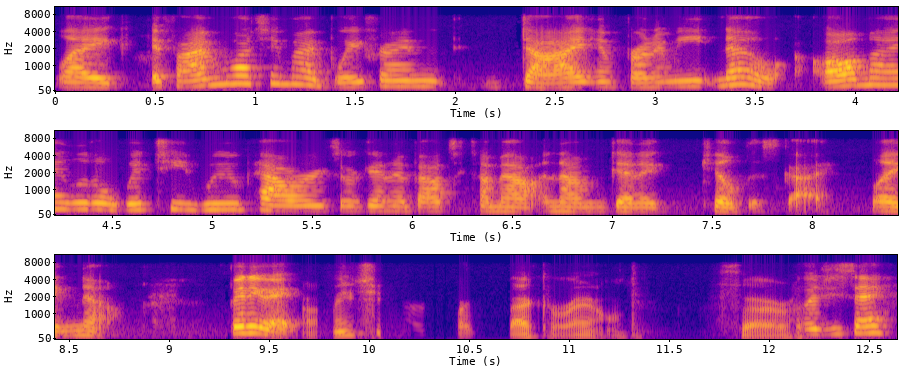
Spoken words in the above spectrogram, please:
Like, if I'm watching my boyfriend die in front of me, no, all my little witchy woo powers are gonna about to come out and I'm gonna kill this guy. Like, no. But anyway, I mean she back around. So what'd you say?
